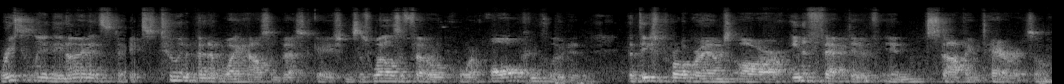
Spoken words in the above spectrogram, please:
Recently in the United States, two independent White House investigations, as well as a federal court, all concluded that these programs are ineffective in stopping terrorism.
